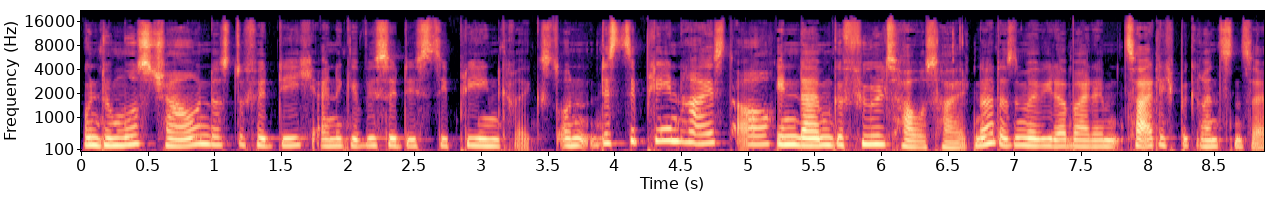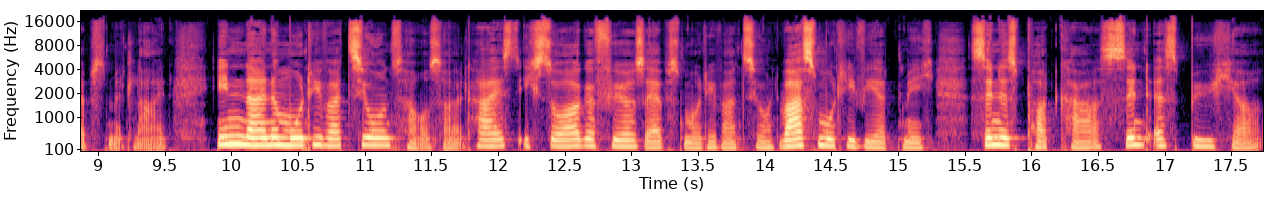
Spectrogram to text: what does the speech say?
Und du musst schauen, dass du für dich eine gewisse Disziplin kriegst. Und Disziplin heißt auch in deinem Gefühlshaushalt, ne? da sind wir wieder bei dem zeitlich begrenzten Selbstmitleid. In deinem Motivationshaushalt heißt, ich sorge für Selbstmotivation. Was motiviert mich? Sind es Podcasts? Sind es Bücher?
